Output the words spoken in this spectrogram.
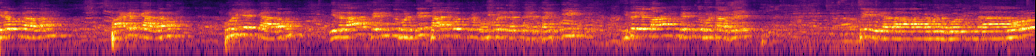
இரவு காலம் பகல் காலம் குளிகை காலம் இதெல்லாம் தெரிந்து கொண்டு சாதிபோத்திர முனிவரிடத்தில் தங்கி இதையெல்லாம் தெரிந்து கொண்டார்கள். ஸ்ரீரதா ரமண கோவிந்தா கோவிந்தா,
